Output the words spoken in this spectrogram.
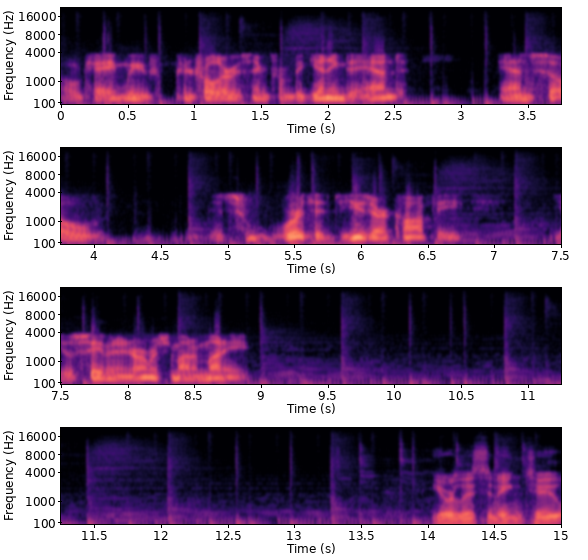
Okay, we control everything from beginning to end, and so it's worth it to use our coffee. You'll save an enormous amount of money. You're listening to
